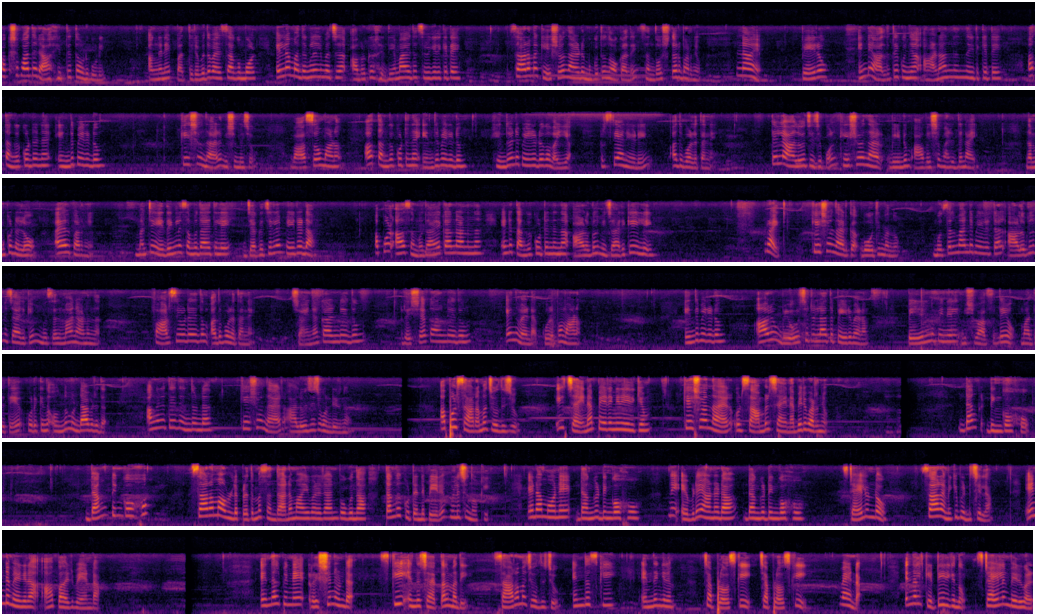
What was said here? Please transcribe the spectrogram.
പക്ഷപാത രാഹിത്യത്തോടുകൂടി. അങ്ങനെ പത്തിരുപത് വയസ്സാകുമ്പോൾ എല്ലാ മതങ്ങളിലും വെച്ച് അവർക്ക് ഹൃദ്യമായത് സ്വീകരിക്കട്ടെ. സാറമ്മ കേശവൻ നായരുടെ മുഖത്ത് നോക്കാതെ സന്തോഷത്തോട് പറഞ്ഞു നായം പേരോ? എന്റെ ആദ്യത്തെ കുഞ്ഞ് ആണാണെന്നിരിക്കട്ടെ. ആ തങ്കക്കൊണ്ടിന് എന്ത് പേരിടും? കേശവൻ നായർ വിഷമിച്ചു വാസവുമാണ്. ആ തങ്കക്കൊട്ടിന് എന്ത് പേരിടും? ഹിന്ദുവിന്റെ പേരിടുക വയ്യ. ക്രിസ്ത്യാനിയുടെയും അതുപോലെ തന്നെ. തെല്ല ആലോചിച്ചപ്പോൾ കേശവൻ നായർ വീണ്ടും ആവേശഭരിതനായി. നമുക്കുണ്ടല്ലോ അയാൾ പറഞ്ഞു മറ്റേതെങ്കിലും സമുദായത്തിലെ ജഗജലം പേരിടാം. അപ്പോൾ ആ സമുദായക്കാരനാണെന്ന് എന്റെ തങ്കക്കൂട്ടനെന്ന് ആളുകൾ വിചാരിക്കയില്ലേ? റൈറ്റ് കേശവൻ നായർക്ക് ബോധ്യം വന്നു. മുസൽമാന്റെ പേരിട്ടാൽ ആളുകൾ വിചാരിക്കും മുസൽമാനാണെന്ന്. ഫാർസിയുടേതും അതുപോലെ തന്നെ. ചൈനക്കാരന്റെതും റഷ്യക്കാരന്റെതും എന്ന് വേണ്ട കുഴപ്പമാണ്. എന്ത് പേരിടും? ആരും ഉപയോഗിച്ചിട്ടില്ലാത്ത പേര് വേണം. പേരിന് പിന്നിൽ വിശ്വാസത്തെയോ മതത്തെയോ കുറിക്കുന്ന ഒന്നും ഉണ്ടാവരുത്. അങ്ങനത്തേത് എന്തുണ്ട്? കേശവ് നായർ ആലോചിച്ചു കൊണ്ടിരുന്നു. അപ്പോൾ സാറമ്മ ചോദിച്ചു ഈ ചൈന പേരെങ്ങനെയിരിക്കും കേശവ നായർ ഒരു സാമ്പിൾ ചൈന പേര് പറഞ്ഞു. ഡങ് ഡിങ്കോഹോ. ഡങ് ഡിങ്കോഹോ സാറമ്മ അവളുടെ പ്രഥമ സന്താനമായി വളരാൻ പോകുന്ന തങ്കക്കുട്ടന്റെ പേര് വിളിച്ചു നോക്കി. എടാ മോനെ ഡങ്ക് ഡിങ്കോഹോ നീ എവിടെയാണെടാ ഡങ്ക് ഡിങ്കോഹോ സ്റ്റൈലുണ്ടോ സാറമ്മയ്ക്ക് പിടിച്ചില്ല. എന്റെ മേഖല ആ പേര് വേണ്ട. എന്നാൽ പിന്നെ റഷ്യനുണ്ട്. സ്കീ എന്ന് ചേർത്താൽ മതി. സാറമ്മ ചോദിച്ചു. എന്ത് സ്കീ? എന്തെങ്കിലും? ചപ്ലോസ്കി ചപ്ലോസ്കി. വേണ്ട. എന്നാൽ കിട്ടിയിരിക്കുന്നു. സ്റ്റൈലൻ പേരുകൾ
